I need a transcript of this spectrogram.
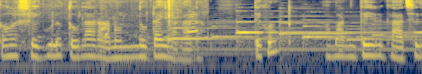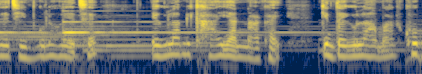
তখন সেগুলো তোলার আনন্দটাই আলাদা। দেখুন, আমাদের গাছে যে চিমগুলো হয়েছে, এগুলো আমি খাই আর না খাই, কিন্তু এগুলো আমার খুব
